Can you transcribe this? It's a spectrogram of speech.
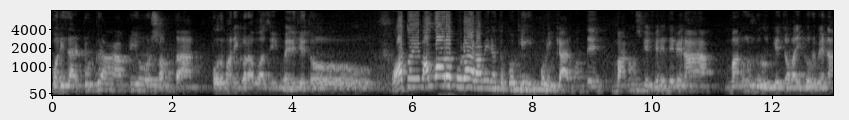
কলিজার টুকরা, প্রিয় সন্তান কোরবানি করা ওয়াজিব হয়ে যেত। অতএব আল্লাহ রাব্বুল আলামিন এত কঠিন পরীক্ষার মধ্যে মানুষকে ফেলে দেবে না, মানুষগুলোকে জবাই করবে না।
